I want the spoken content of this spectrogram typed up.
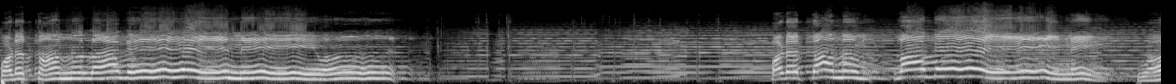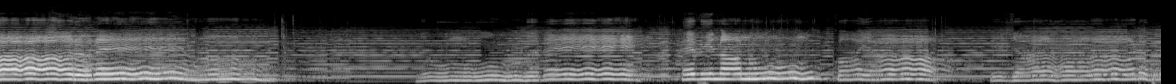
પડતાન લાગે ને પડતાન લાગે એ વિનાનું કાયા એ જાડવો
